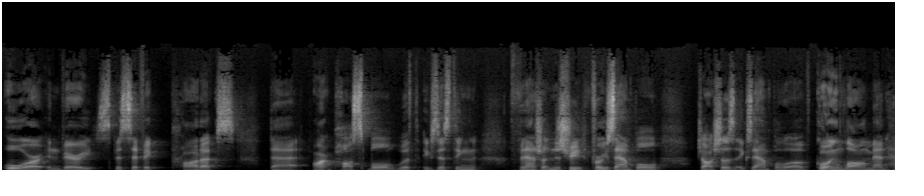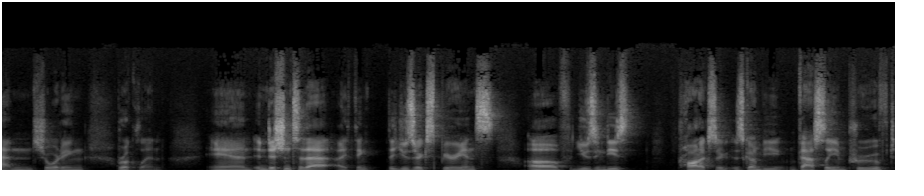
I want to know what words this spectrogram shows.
or in very specific products that aren't possible with existing financial industry. For example, Josh's example of going long Manhattan and shorting Brooklyn. And in addition to that, I think the user experience of using these products is going to be vastly improved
